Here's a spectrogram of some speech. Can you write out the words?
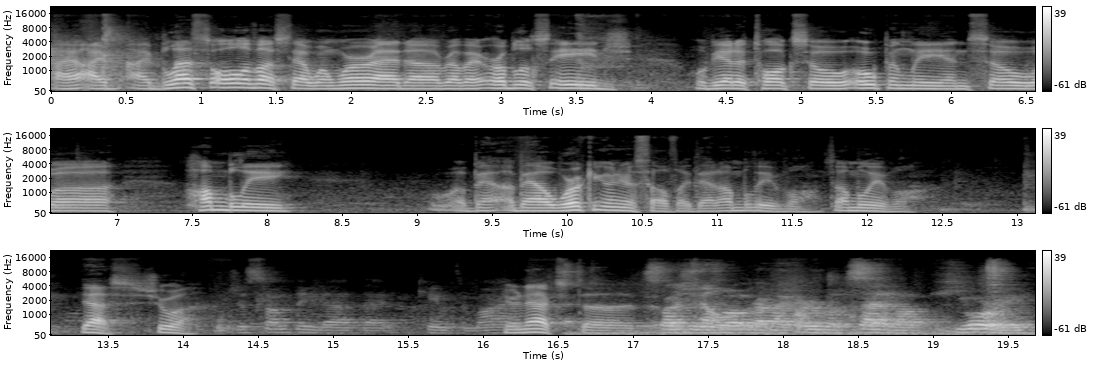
I, I, I bless all of us that when we're at uh, Rabbi Erblich's age, we'll be able to talk so openly and so uh, humbly about, about working on yourself like that. Unbelievable. It's unbelievable. Yes, sure. Just something that, that came to mind. You're next. Uh, Especially what Rabbi Erblich said about curing.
